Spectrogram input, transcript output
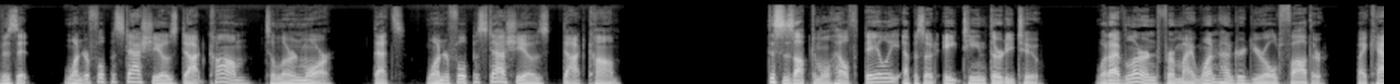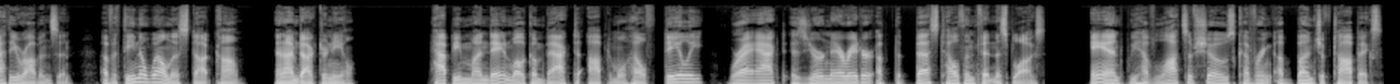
Visit wonderfulpistachios.com to learn more. That's wonderfulpistachios.com. This is Optimal Health Daily, episode 1832. What I've Learned from My 100 Year Old Father by Kathy Robinson of AthenaWellness.com. And I'm Dr. Neal. Happy Monday and welcome back to Optimal Health Daily, where I act as your narrator of the best health and fitness blogs. And we have lots of shows covering a bunch of topics.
